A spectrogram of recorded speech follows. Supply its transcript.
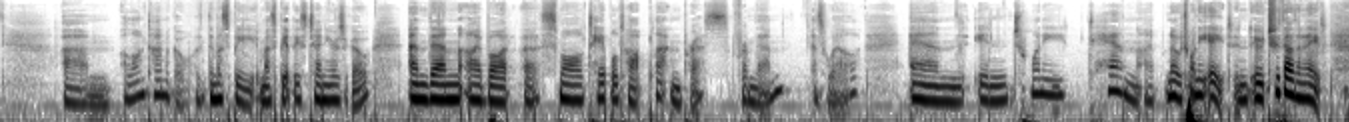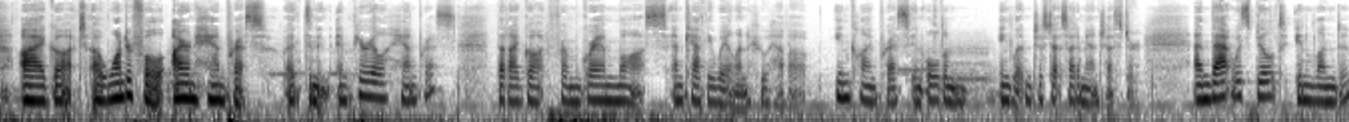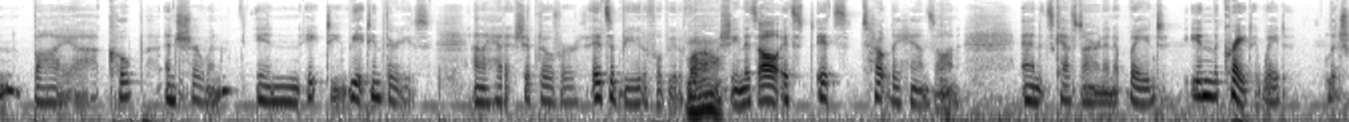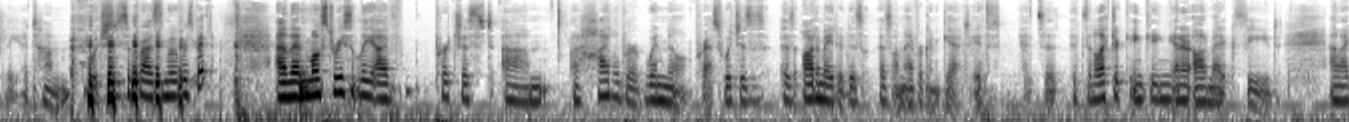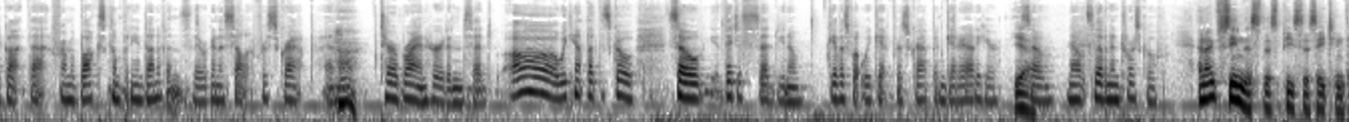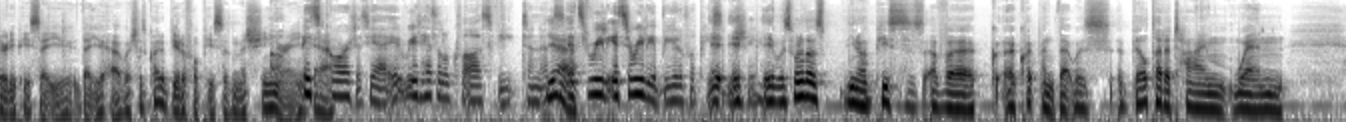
um, a long time ago. It must be it must be at least ten years ago. And then I bought a small tabletop platen press from them as well. And in 2010, I, no 28, in uh, 2008, I got a wonderful iron hand press. It's an imperial hand press that I got from Graham Moss and Kathy Whalen, who have a incline press in Oldham, England, just outside of Manchester. And that was built in London by uh, Cope and Sherwin in 18, the 1830s. And I had it shipped over. It's a beautiful, beautiful Wow. machine. It's all it's it's totally hands on, and it's cast iron. And it weighed in the crate. It weighed literally a ton, which surprised the movers a bit. And then most recently, I've purchased um, a Heidelberg windmill press, which is as automated as, as I'm ever going to get. It's it's a, it's an electric inking and an automatic feed, and I got that from a box company in Donovan's. They were going to sell it for scrap, and Huh. Tara Bryan heard it and said, "Oh, we can't let this go." So they just said, you know, give us what we get for scrap and get it out of here. Yeah. So now it's living in Tors Cove. And I've seen this this piece, this 1830 piece that you that you have, which is quite a beautiful piece of machinery. It's Yeah. gorgeous. Yeah, it, it has little claws feet, and it's, Yeah. it's really it's really a beautiful piece It, of it, it was one of those you know pieces of uh, equipment that was built at a time when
